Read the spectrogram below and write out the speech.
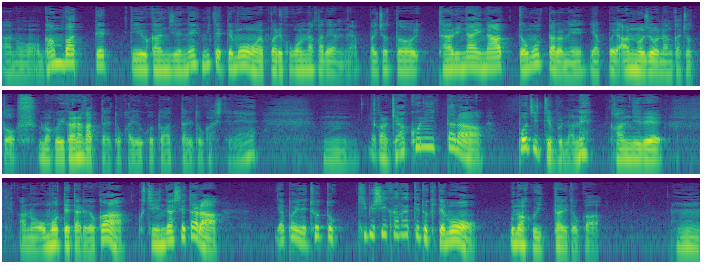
あの、頑張ってっていう感じでね、見てても、やっぱりここの中で、やっぱりちょっと頼りないなって思ったらね、やっぱり案の定なんかちょっとうまくいかなかったりとかいうことあったりとかしてね。うん。だから逆に言ったら、ポジティブなね、感じで、あの、思ってたりとか、口に出してたら、やっぱりね、ちょっと厳しいかなって時でも、うまくいったりとか、うん。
